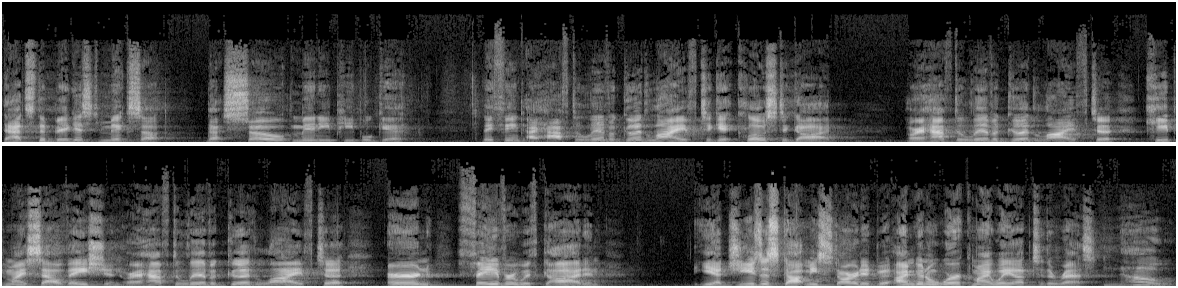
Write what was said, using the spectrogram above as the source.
That's the biggest mix up that so many people get. They think I have to live a good life to get close to God, or I have to live a good life to keep my salvation, or I have to live a good life to earn favor with God. And yeah, Jesus got me started, but I'm going to work my way up to the rest. No.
